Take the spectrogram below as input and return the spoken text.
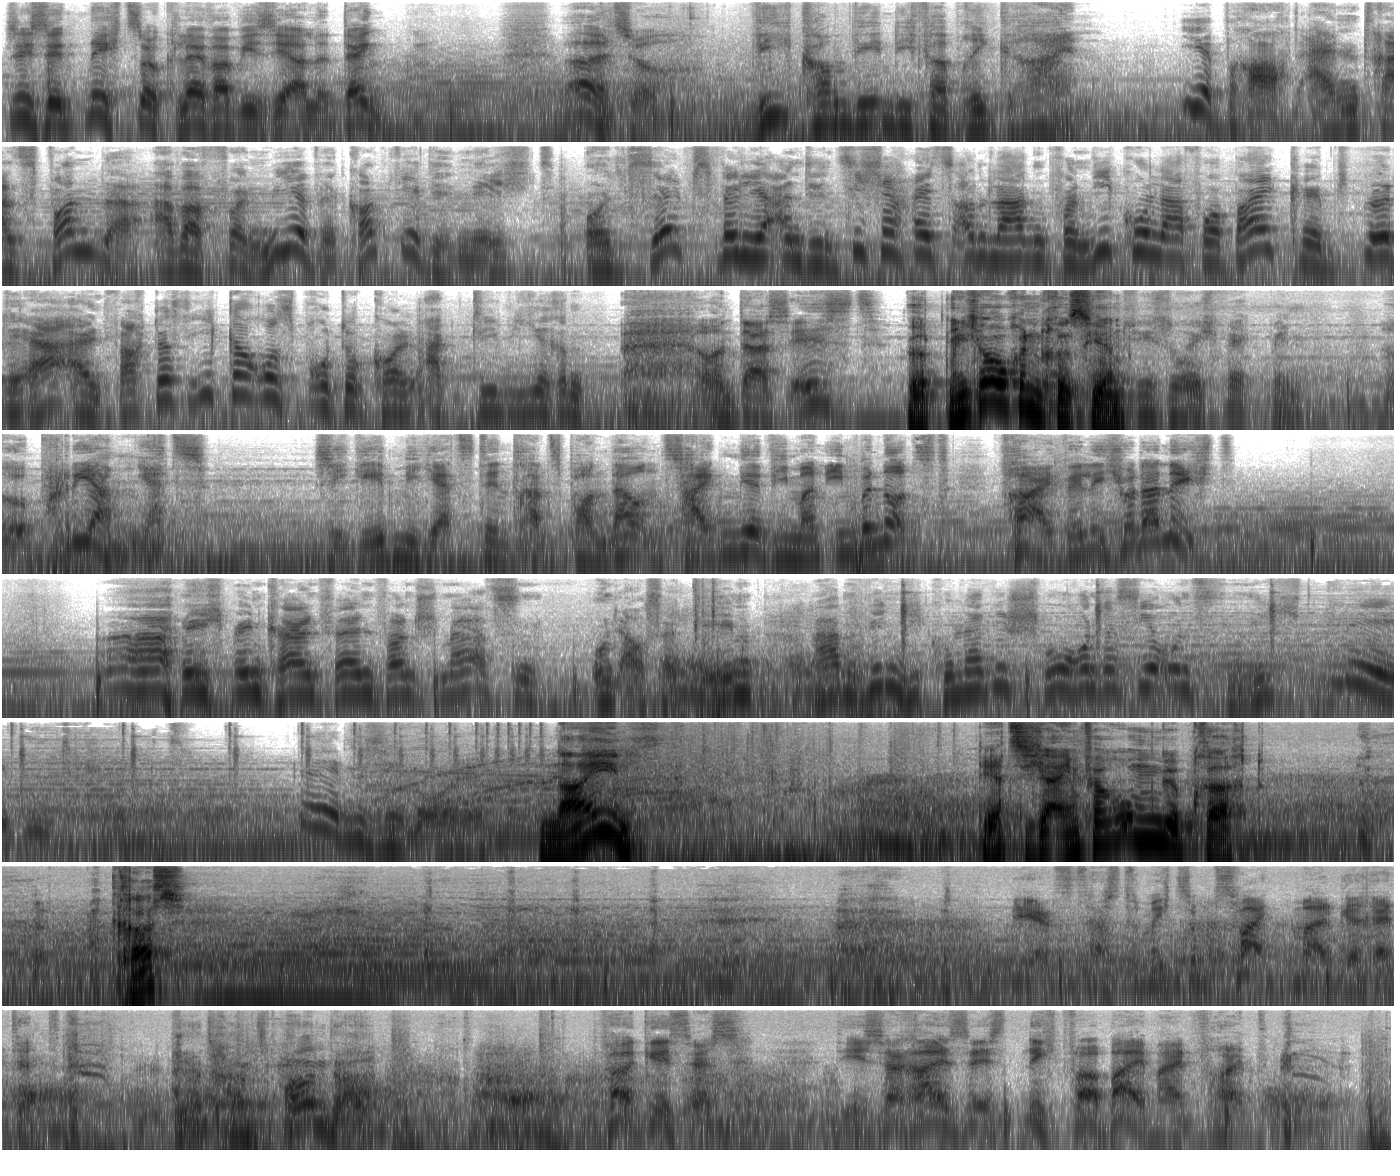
Sie sind nicht so clever, wie Sie alle denken. Also, wie kommen wir in die Fabrik rein? Ihr braucht einen Transponder, aber von mir bekommt ihr den nicht. Und selbst wenn ihr an den Sicherheitsanlagen von Nikola vorbeikämmt, würde er einfach das Icarus-Protokoll aktivieren. Und das ist? Wird mich auch interessieren. Und wieso ich weg bin. Oh, Priam jetzt. Sie geben mir jetzt den Transponder und zeigen mir, wie man ihn benutzt. Freiwillig oder nicht. Ah, ich bin kein Fan von Schmerzen. Und außerdem haben wir Nikola geschworen, dass ihr uns nicht lebend kriegt. Leben Sie wohl. Nein. Der hat sich einfach umgebracht. Krass. Jetzt hast du mich zum zweiten Mal gerettet. Der Transponder. Vergiss es. Diese Reise ist nicht vorbei, mein Freund.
